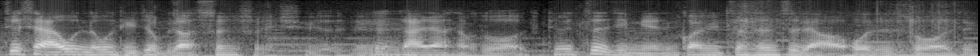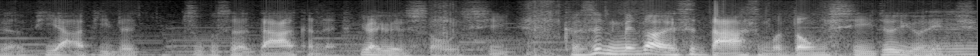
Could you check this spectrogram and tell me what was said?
接下来问的问题就比较深水区了。这个大家想说，因为这几年关于增生治疗或者是说这个 PRP 的注射，大家可能越来越熟悉。可是里面到底是打什么东西，就是有点玄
